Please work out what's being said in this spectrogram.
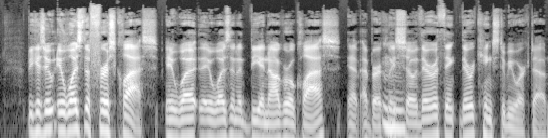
because it, it was the first class. It was it wasn't the inaugural class at, at Berklee, so there were th- there were kinks to be worked out.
